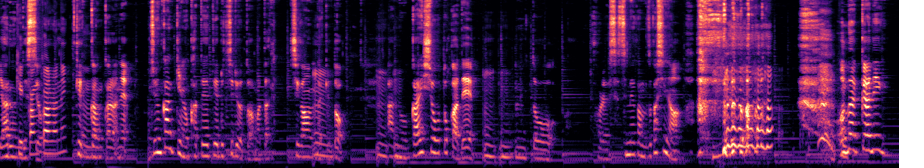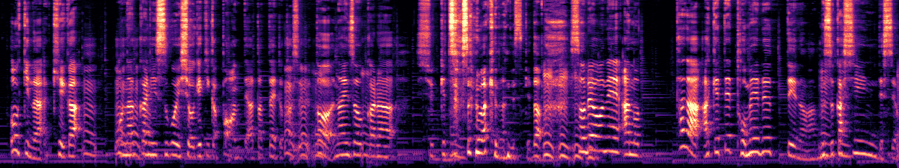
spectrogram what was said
やるんで血すよ。管からね。血管からね、循環器のカテーテル治療とはまた違うんだけど、うんうん。あの外傷とかでうんうん。うんとこれ説明が難しいな。お腹に大きな毛がうん。お腹にすごい衝撃がボンって当たったりとかすると、うん内臓から出血するわけなんですけど、それをねあのただ開けて止めるっていうのは難しいんですよ。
